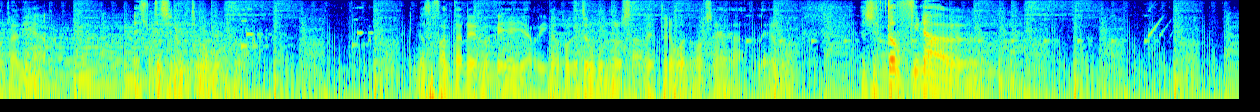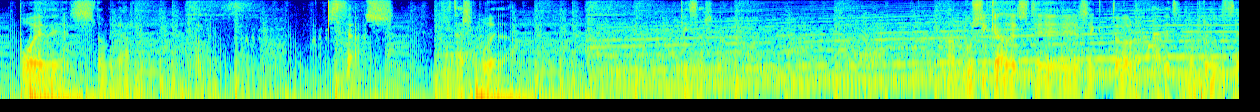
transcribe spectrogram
en realidad. Este es el último mundo. no hace falta leer lo que hay ahí arriba, porque todo el mundo lo sabe, pero bueno, vamos a leerlo. El sector final. Puedes dominarlo, tal vez. Quizás. Quizás pueda. Quizás no. La música de este sector a veces me produce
